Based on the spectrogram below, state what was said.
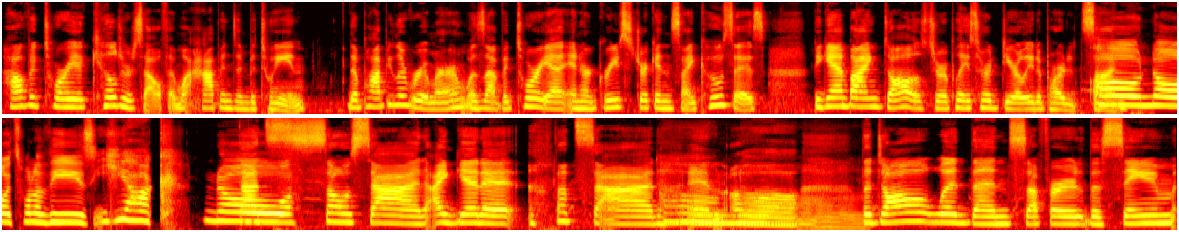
How Victoria killed herself and what happened in between. The popular rumor was that Victoria, in her grief stricken psychosis, began buying dolls to replace her dearly departed son. Oh no, it's one of these. Yuck. No. That's so sad. I get it. That's sad. Oh, and oh, the doll would then suffer the same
